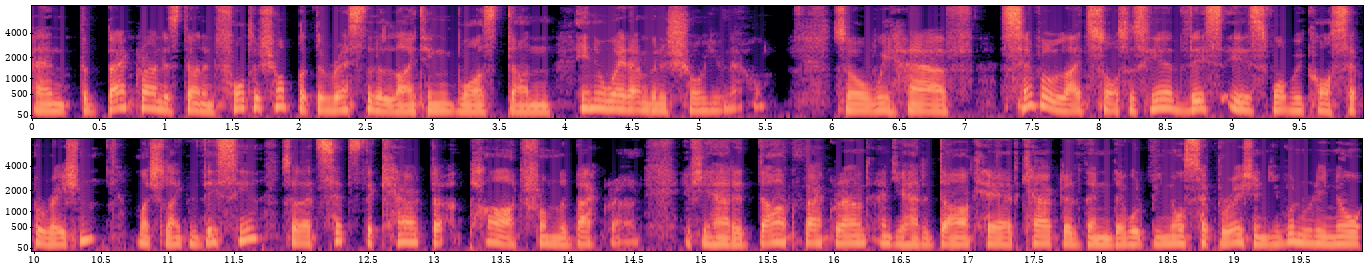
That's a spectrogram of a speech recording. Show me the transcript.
And the background is done in Photoshop, but the rest of the lighting was done in a way that I'm going to show you now. So we have several light sources here. This is what we call separation, much like this here. So that sets the character apart from the background. If you had a dark background and you had a dark haired character, then there would be no separation. You wouldn't really know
